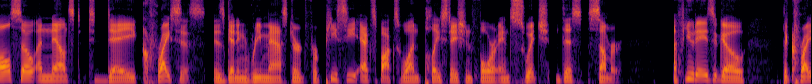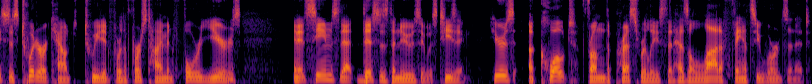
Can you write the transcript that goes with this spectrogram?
Also announced today, Crysis is getting remastered for PC, Xbox One, PlayStation 4, and Switch this summer. A few days ago, the Crysis Twitter account tweeted for the first time in four years, and it seems that this is the news it was teasing. Here's a quote from the press release that has a lot of fancy words in it.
